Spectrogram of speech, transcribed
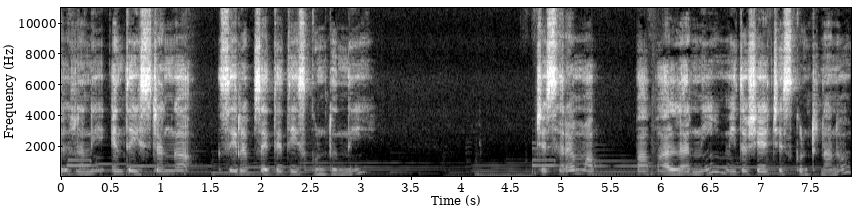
చూడండి ఎంత ఇష్టంగా సిరప్స్ అయితే తీసుకుంటుంది. చూసారా? మా పాప అల్లరిని మీతో షేర్ చేసుకుంటున్నాను.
